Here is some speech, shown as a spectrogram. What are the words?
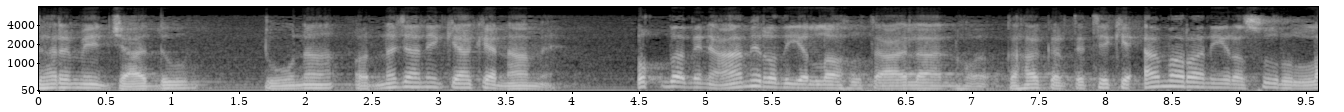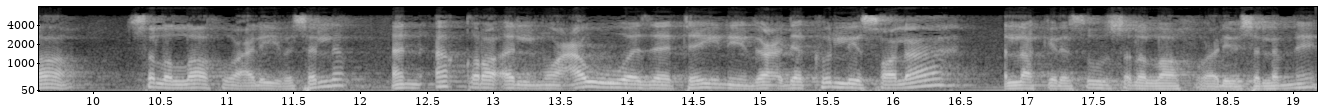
گھر میں جادو ٹونا اور نہ جانے کیا کیا نام ہے۔ اقبہ بن عامر رضی اللہ تعالیٰ عنہ کہا کرتے تھے کہ امرنی رسول اللہ صلی اللہ علیہ وسلم ان اقرأ المعوذتین بعد کل صلاح۔ اللہ کے رسول صلی اللہ علیہ وسلم نے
